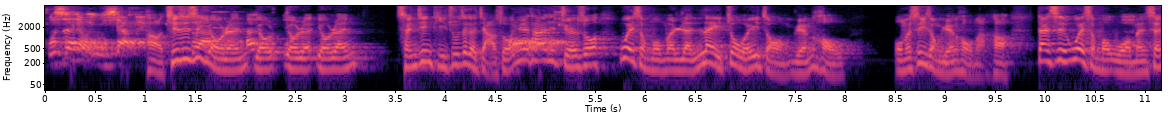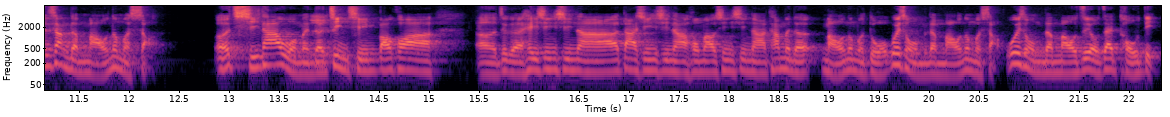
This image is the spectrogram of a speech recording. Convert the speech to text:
不是很有印象哎。好，其实是有人有有人有人曾经提出这个假说，因为他是觉得说，为什么我们人类作为一种猿猴，我们是一种猿猴嘛，哈，但是为什么我们身上的毛那么少，而其他我们的近亲，包括。呃，这个黑猩猩啊、大猩猩啊、红毛猩猩啊，它们的毛那么多，为什么我们的毛那么少？为什么我们的毛只有在头顶、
